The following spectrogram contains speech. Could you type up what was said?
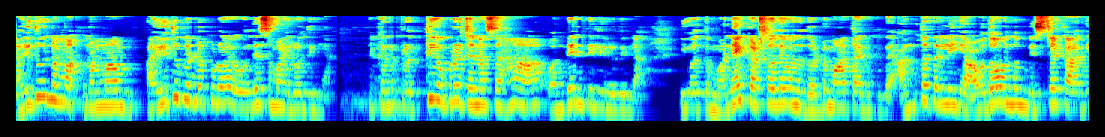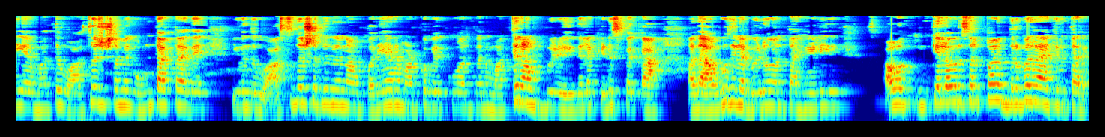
ಐದು ನಮ್ಮ ನಮ್ಮ ಐದು ಬೆರಳು ಕೂಡ ಒಂದೇ ಸಮ ಇರೋದಿಲ್ಲ. ಯಾಕಂದ್ರೆ ಪ್ರತಿಯೊಬ್ಬರು ಜನ ಸಹ ಒಂದೇ ರೀತಿಯಲ್ಲಿ ಇರೋದಿಲ್ಲ ಇವತ್ತು ಮನೆ ಕಟ್ಸೋದೇ ಒಂದು ದೊಡ್ಡ ಮಾತಾಗಿರ್ತದೆ ಅಂಥದ್ರಲ್ಲಿ ಯಾವುದೋ ಒಂದು ಮಿಸ್ಟೇಕ್ ಆಗಿ ಮತ್ತೆ ವಾಸ್ತುದೋಷ ನಮಗೆ ಉಂಟಾಗ್ತಾ ಇದೆ. ಈ ಒಂದು ವಾಸ್ತುದೋಷದಿಂದ ನಾವು ಪರಿಹಾರ ಮಾಡ್ಕೋಬೇಕು ಅಂತ ಮತ್ತೆ ನಾವು ಇದೆಲ್ಲ ಕೆಡಿಸ್ಬೇಕಾ? ಅದು ಆಗುದಿಲ್ಲ ಬಿಡು ಅಂತ ಹೇಳಿ ಅವಾಗ ಕೆಲವರು ಸ್ವಲ್ಪ ದುರ್ಬಲ ಆಗಿರ್ತಾರೆ.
